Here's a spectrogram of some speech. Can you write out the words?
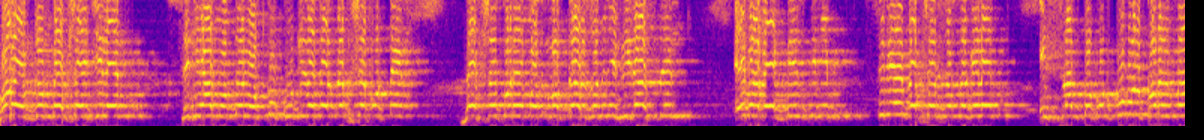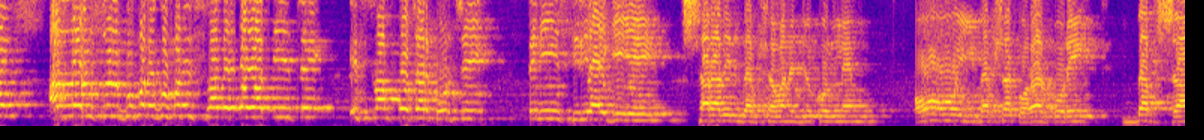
বড় একজন ব্যবসায়ী ছিলেন সিরিয়ার মধ্যে লক্ষ কোটি টাকার ব্যবসা করতেন, ব্যবসা করে মক্কার জমিনে ফিরে আসতেন। এভাবে একদিন তিনি সিরিয়ার ব্যবসার জন্য গেলেন। ইসলাম তখন কবুল করেন নাই। আল্লাহ রসুল গোপনে গোপনে ইসলামের দাওয়াত দিয়েছে, ইসলাম প্রচার করছে। তিনি সিরিয়ায় গিয়ে সারাদিন ব্যবসা বাণিজ্য করলেন। ওই ব্যবসা করার পরে ব্যবসা,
